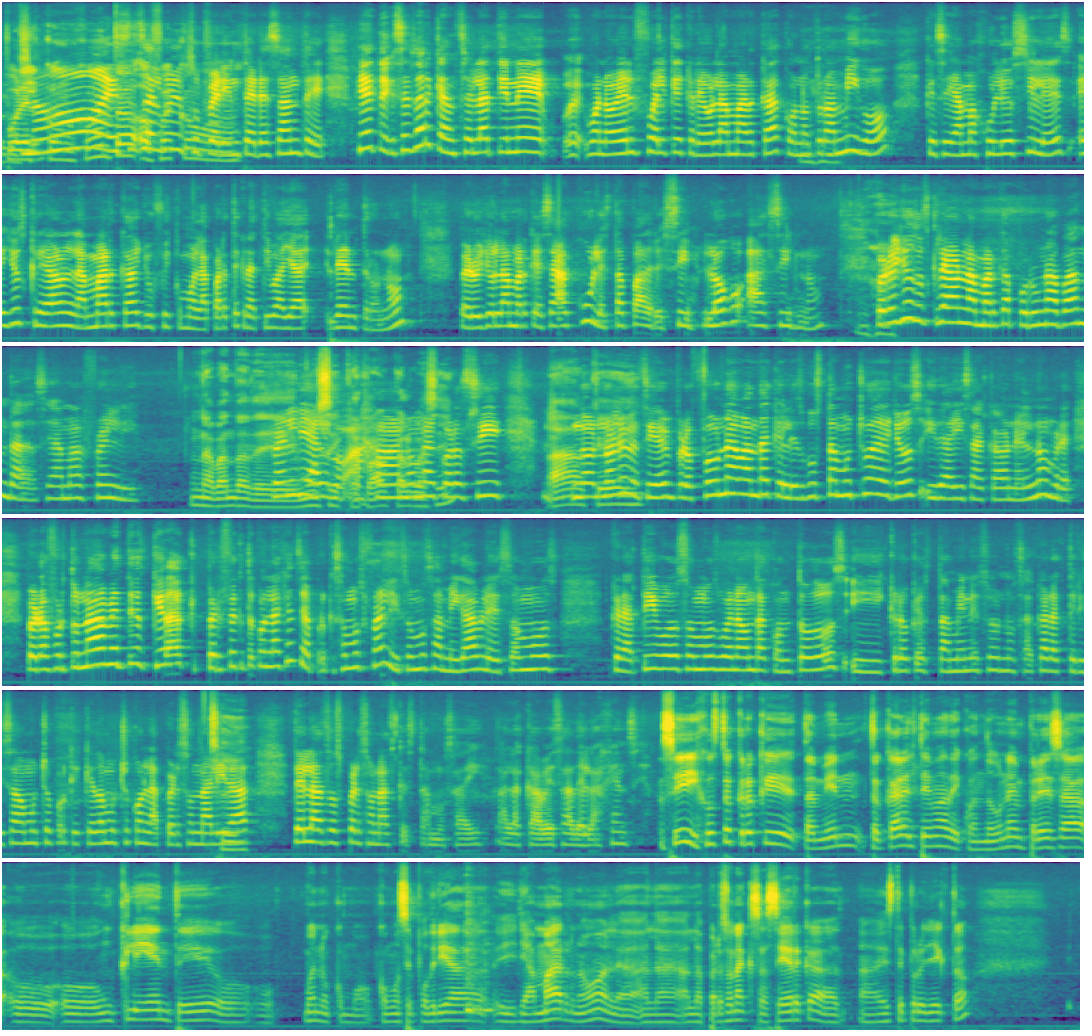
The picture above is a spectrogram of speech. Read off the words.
Por el no, conjunto. Eso es algo súper interesante. Fíjate, César Cancela tiene, eh, bueno, él fue el que creó la marca con otro amigo que se llama Julio Siles. Ellos crearon la marca, yo fui como la parte creativa allá dentro, ¿no? Pero yo la marca decía, ah, cool, está padre, sí. Logo, ah, sí, ¿no? Pero ellos dos crearon la marca por una banda, se llama Friendly. Una banda de Friendly música algo, ajá, no me acuerdo, sí. Ah, no, no les decía bien, pero fue una banda que les gusta mucho a ellos y de ahí sacaron el nombre. Pero afortunadamente queda perfecto con la agencia porque somos friendly, somos amigables, somos creativos, somos buena onda con todos y creo que también eso nos ha caracterizado mucho porque queda mucho con la personalidad de las dos personas que estamos ahí a la cabeza de la agencia. Sí, justo creo que también tocar el tema de cuando una empresa o, o un cliente o, o bueno, como, como se podría eh, llamar, ¿no? A la, a, la, a la, persona que se acerca a, este proyecto.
